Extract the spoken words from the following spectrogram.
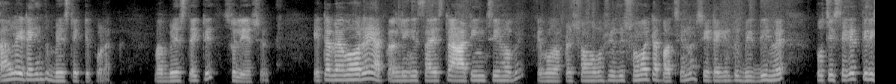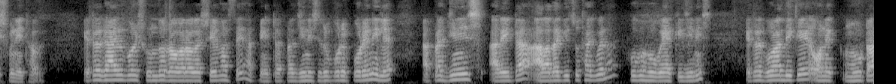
তাহলে এটা কিন্তু বেস্ট একটি প্রোডাক্ট বা বেস্ট একটি সলিউশন এটা ব্যবহারে আপনার লিঙ্গের সাইজটা আট ইঞ্চি হবে এবং আপনার সহবাসের যে সময়টা পাচ্ছেন না, সেটা কিন্তু বৃদ্ধি হয়ে পঁচিশ থেকে তিরিশ মিনিট হবে। এটার গায়ের উপরে সুন্দর রগা রগা শেপ আছে, আপনি এটা আপনার জিনিসের উপরে পরে নিলে আপনার জিনিস আর এইটা আলাদা কিছু থাকবে না, হুবহু একই জিনিস। এটার গোড়ার দিকে অনেক মোটা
